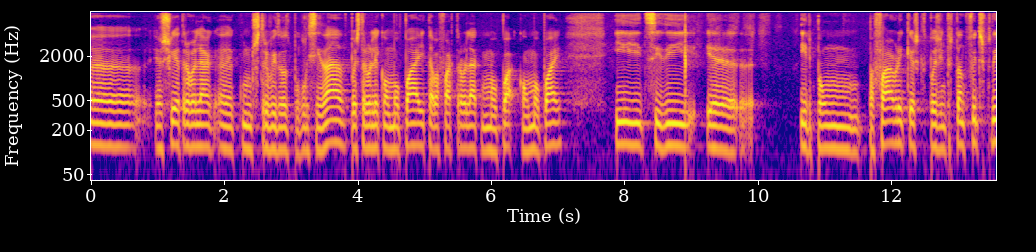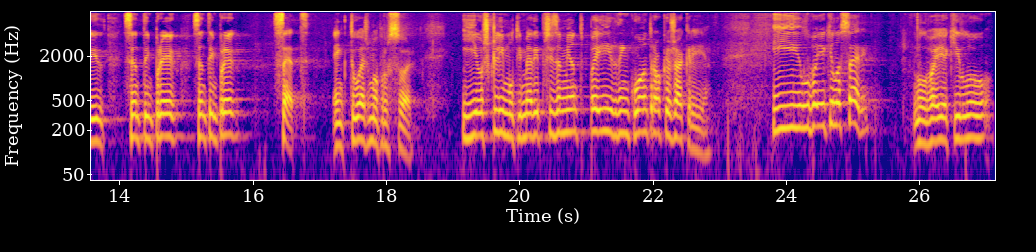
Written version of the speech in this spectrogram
eh, eu cheguei a trabalhar eh, como distribuidor de publicidade, depois trabalhei com o meu pai, estava farto de trabalhar com o meu pai, com o meu pai e decidi eh, ir para, um, para fábricas, que depois entretanto fui despedido, centro de emprego, centro de emprego, sete, em que tu és meu professor. E eu escolhi multimédia precisamente para ir de encontro ao que eu já queria. E levei aquilo a sério levei aquilo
